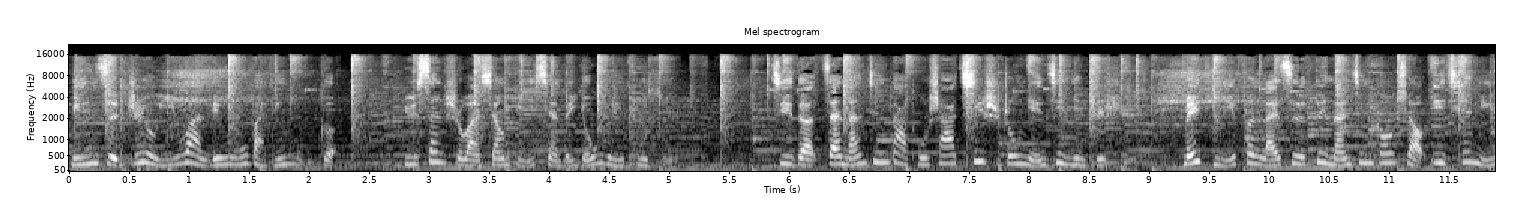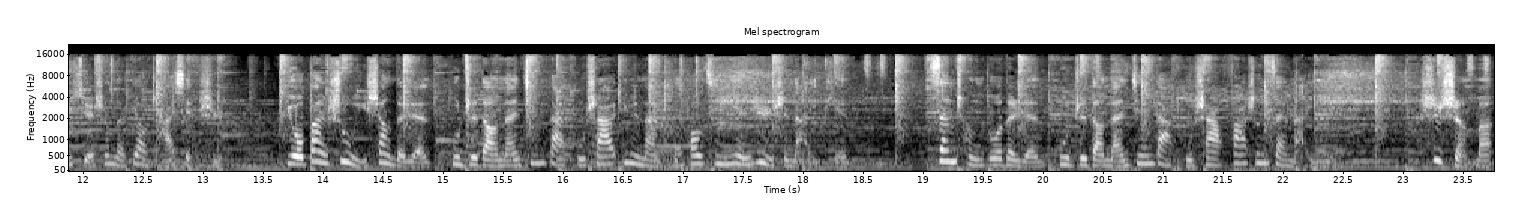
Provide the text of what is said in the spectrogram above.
名字只有一万零五百零五个，与三十万相比显得尤为不足。记得在南京大屠杀七十周年纪念之时，媒体一份来自对南京高校一千名学生的调查显示，有半数以上的人不知道南京大屠杀遇难同胞纪念日是哪一天，三成多的人不知道南京大屠杀发生在哪一年。是什么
